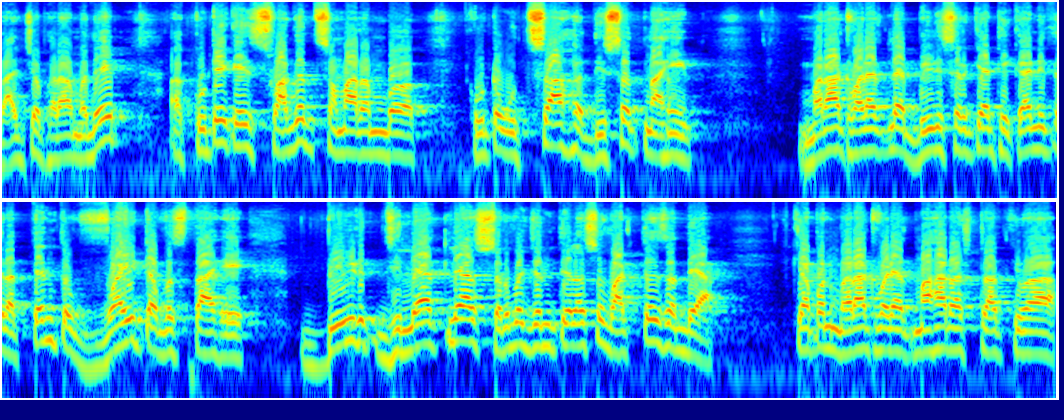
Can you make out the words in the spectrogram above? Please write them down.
राज्यभरामध्ये कुठे काही स्वागत समारंभ कुठं उत्साह दिसत नाही. मराठवाड्यातल्या बीडसारख्या ठिकाणी तर अत्यंत वाईट अवस्था आहे. बीड जिल्ह्यातल्या सर्व जनतेला असं वाटतं सध्या की आपण मराठवाड्यात महाराष्ट्रात किंवा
